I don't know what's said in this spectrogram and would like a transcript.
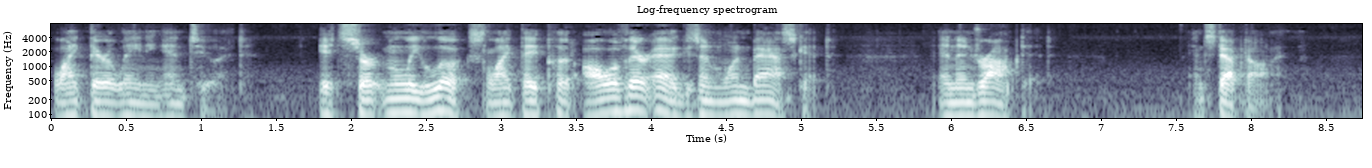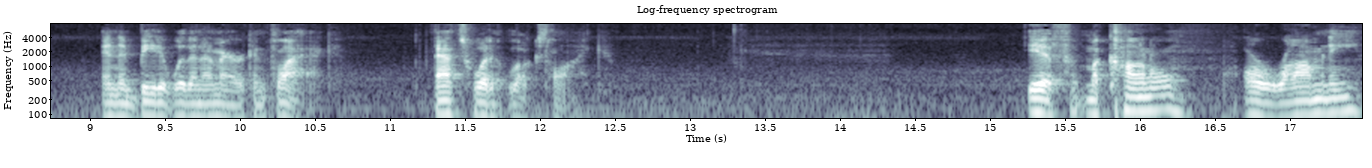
like they're leaning into it. It certainly looks like they put all of their eggs in one basket and then dropped it and stepped on it and then beat it with an American flag. That's what it looks like. If McConnell or Romney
